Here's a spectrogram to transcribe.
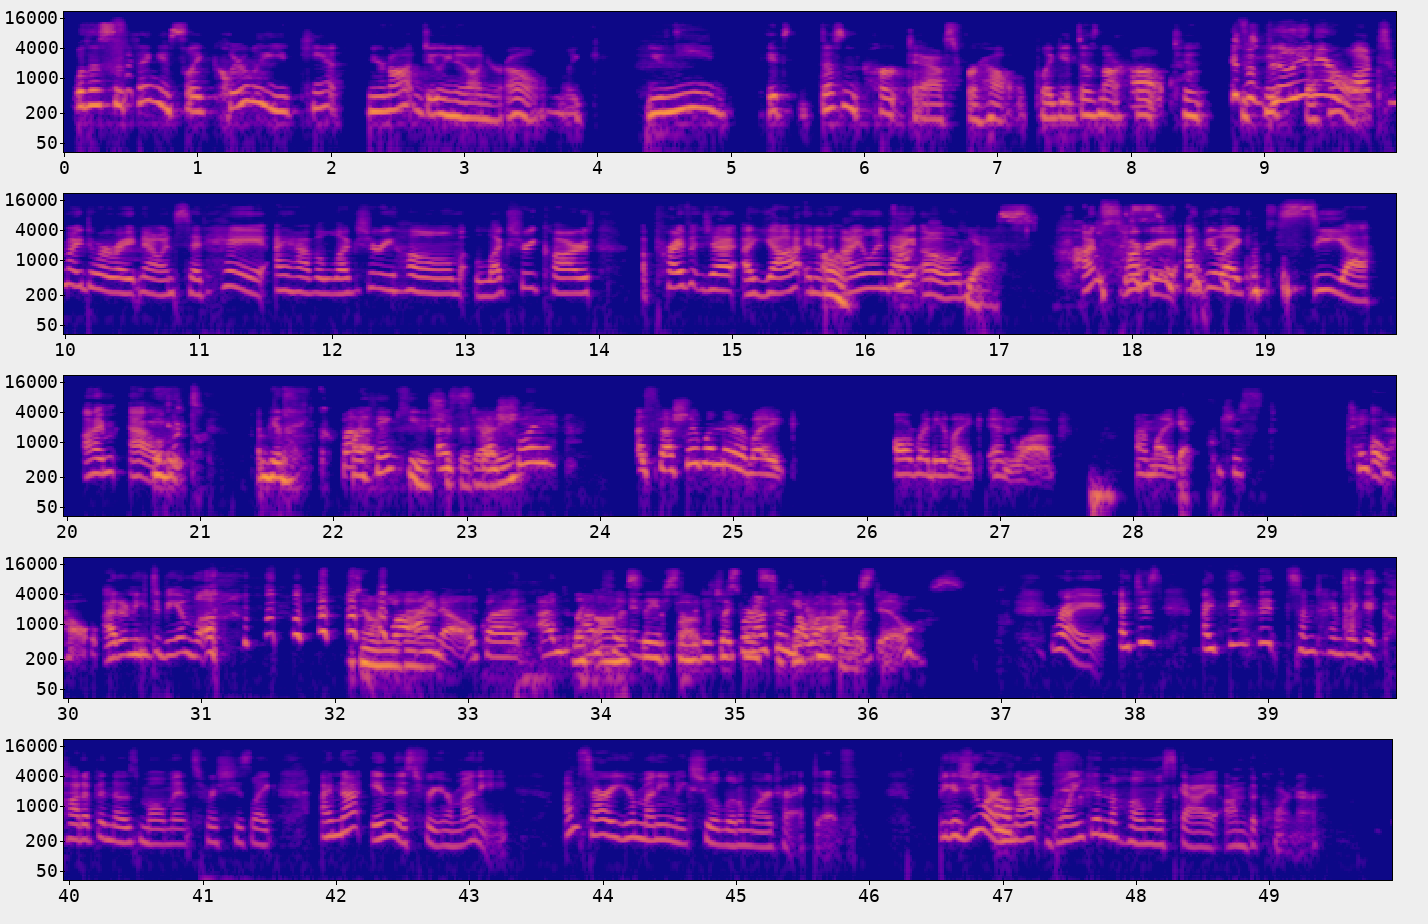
Well, that's the thing. It's like clearly you can't, you're not doing it on your own. Like you need, it doesn't hurt to ask for help. Like it does not oh, hurt to, to If a take the billionaire help. walked to my door right now and said, Hey, I have a luxury home, luxury cars, a private jet, a yacht, and an Oh, island I own. Yes. I'm yes. sorry. I'd be like, See ya. I'm out. I'd be like, why, But thank you, sugar daddy. especially especially when they're like already like in love i'm like Yeah. just take Oh, the help I don't need to be in love. Don't even. well i know but i'm Like I'm saying honestly, if the somebody books, like just we're not wants to talking give about what i those would do right. I just, I think that sometimes I get caught up in those moments where she's like, I'm not in this for your money. I'm sorry, your money makes you a little more attractive because you are Well- not boinking the homeless guy on the corner.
